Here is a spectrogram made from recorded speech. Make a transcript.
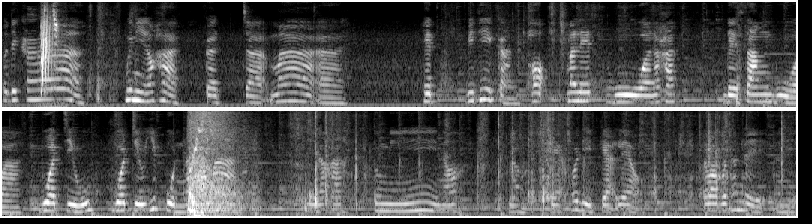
สวัสดีค่ะมื้อนี้เนาะค่ะก็จะมาอ่าเฮ็ดวิธีการเพาะเมล็ดบัวนะคะเดซังบัว บัวจิ๋วบัวจิ๋วญี่ปุ่นนะคะมานี่นะคะ ตรงนี้เนาะเดี๋ยวแกะพอดีแกะแล้ว แต่ว่าบนท่านเดอันนี้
